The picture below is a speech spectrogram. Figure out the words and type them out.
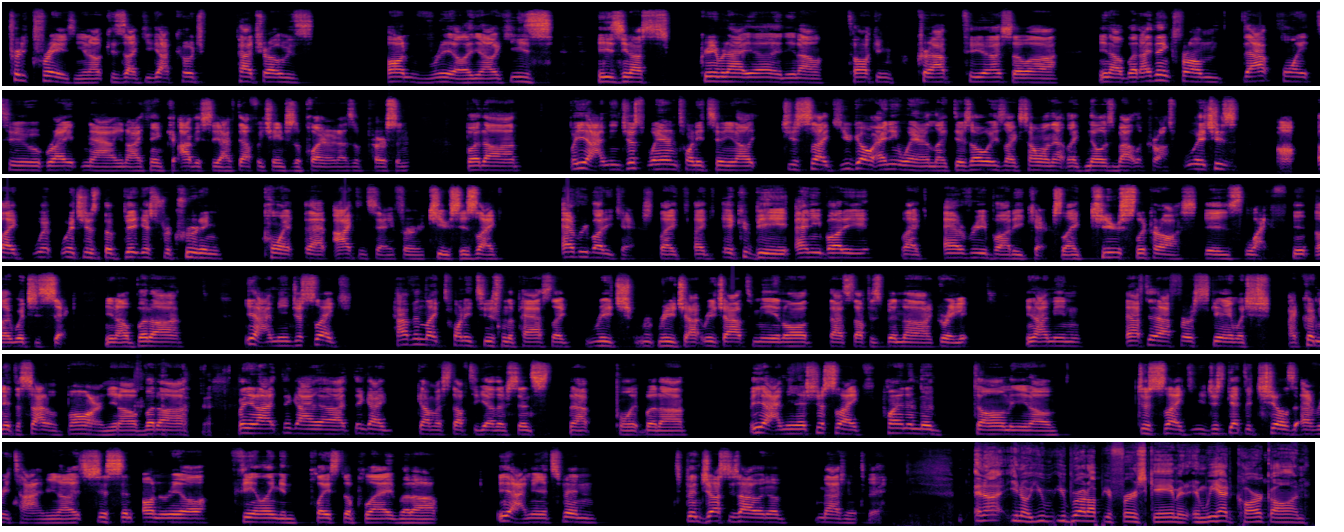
pretty crazy, you know, because like you got Coach Petro who's unreal, you know, like he's he's you know screaming at you and you know talking crap to you. So uh, you know, but I think from that point to right now, you know, I think obviously I've definitely changed as a player and as a person, but uh, but yeah, I mean, just wearing twenty two, you know, just like you go anywhere and like there's always like someone that like knows about lacrosse which is uh, like wh- which is the biggest recruiting point that i can say for cuse is like everybody cares like like it could be anybody like everybody cares like cuse lacrosse is life like which is sick you know but uh yeah i mean just like having like 22s from the past like reach reach out reach out to me and all that stuff has been uh great you know i mean after that first game, which I couldn't hit the side of a barn, you know. But uh, but you know, I think I uh, I think I got my stuff together since that point. But uh, yeah, I mean, it's just like playing in the dome, and you know, just like you just get the chills every time. You know, it's just an unreal feeling and place to play. But uh, yeah, I mean, it's been it's been just as I would have imagined it to be. And I, you know, you you brought up your first game, and, and we had Kark on,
